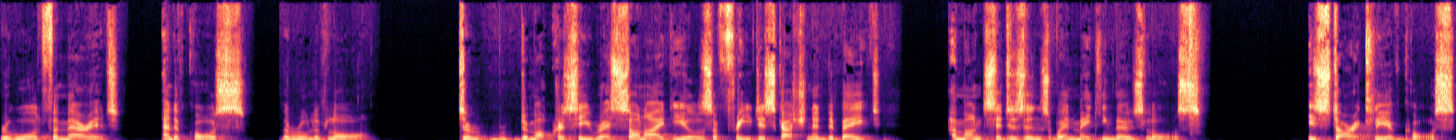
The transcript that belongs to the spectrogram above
reward for merit, and of course, the rule of law. De- democracy rests on ideals of free discussion and debate among citizens when making those laws. Historically, of course,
